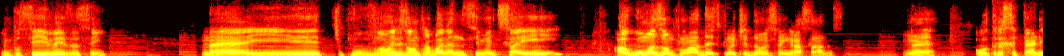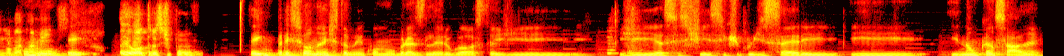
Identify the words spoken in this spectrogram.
impossíveis, assim. Né? E, tipo, vão, eles vão trabalhando em cima disso aí. Algumas vão para um lado da escrotidão e são engraçadas, né? Outras se perdem completamente. é, E outras, tipo, é impressionante também como o brasileiro gosta de, de assistir esse tipo de série e, e não cansar, né?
